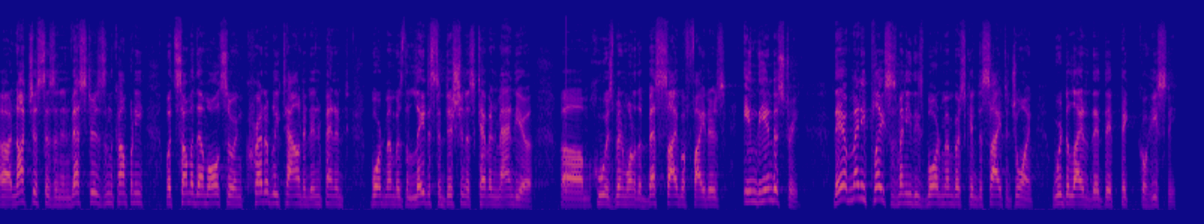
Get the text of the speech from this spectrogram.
uh, not just as an investors in the company, but some of them also incredibly talented independent board members. The latest addition is Kevin Mandia, um, who has been one of the best cyber fighters in the industry. They have many places many of these board members can decide to join. We're delighted that they picked Cohesity.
